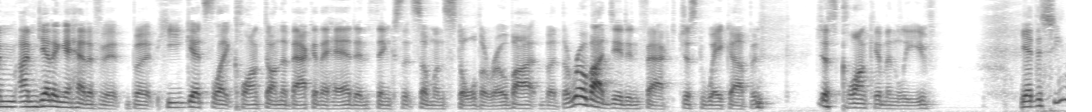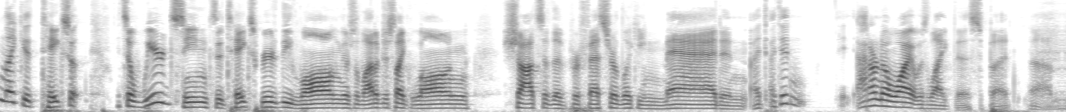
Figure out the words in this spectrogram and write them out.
I'm I'm getting ahead of it, but he gets like clonked on the back of the head and thinks that someone stole the robot, but the robot did in fact just wake up and just clonk him and leave. Yeah, the scene like it takes a it's a weird scene because it takes weirdly long. There's a lot of just like long shots of the professor looking mad, and I, I didn't I don't know why it was like this, but um,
